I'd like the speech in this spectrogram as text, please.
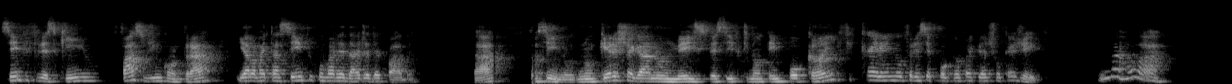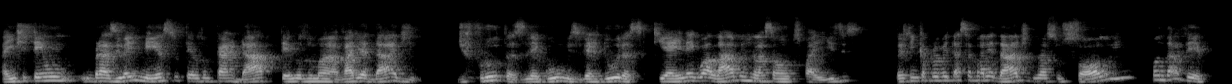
sempre fresquinho, fácil de encontrar e ela vai estar sempre com variedade adequada, tá? Então assim, não, não queira chegar num mês específico que não tem pocã e ficar querendo oferecer pocã para criança de qualquer jeito. Não vai rolar. A gente tem um, o Brasil é imenso, temos um cardápio, temos uma variedade de frutas, legumes, verduras que é inigualável em relação a outros países. Então, a gente tem que aproveitar essa variedade do nosso solo e mandar ver.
